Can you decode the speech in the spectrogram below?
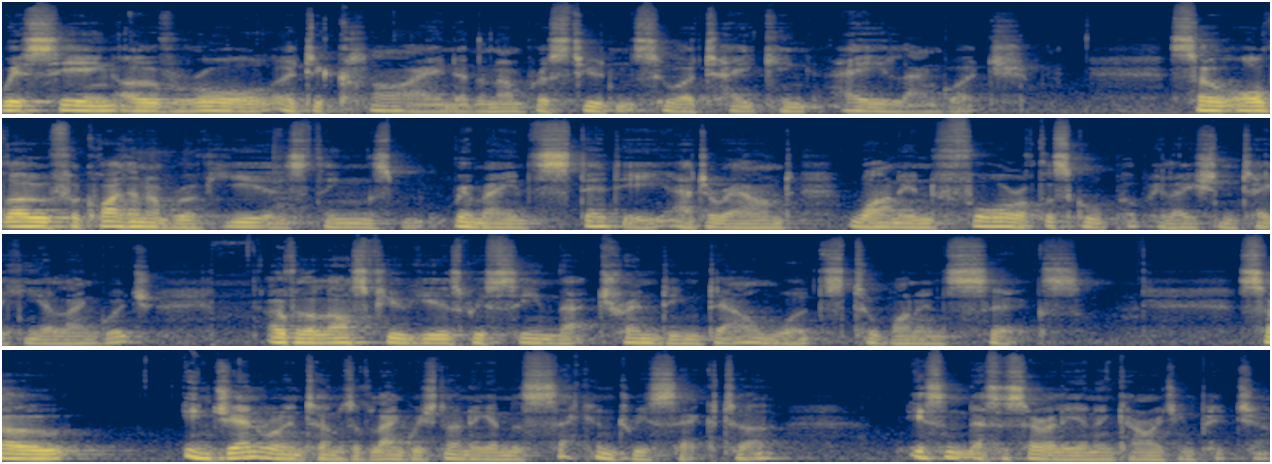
we're seeing overall a decline in the number of students who are taking a language. So, although for quite a number of years things remained steady at around one in four of the school population taking a language, over the last few years we've seen that trending downwards to one in six. So, in general, in terms of language learning in the secondary sector, isn't necessarily an encouraging picture.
